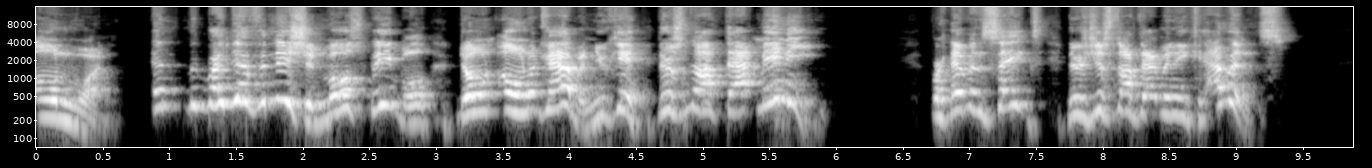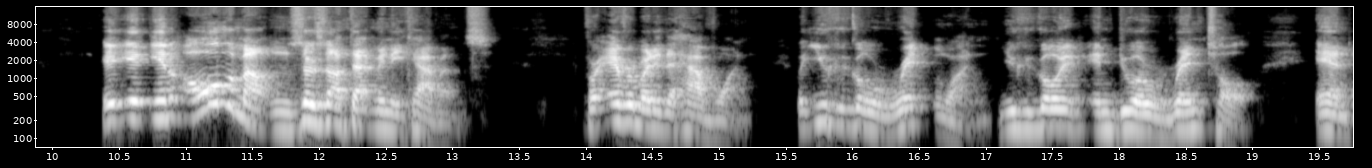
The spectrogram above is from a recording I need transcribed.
own one, and by definition, most people don't own a cabin. You can't, there's not that many. For heaven's sakes, there's just not that many cabins. In, all the mountains, there's not that many cabins for everybody to have one. But you could go rent one. You could go and do a rental and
